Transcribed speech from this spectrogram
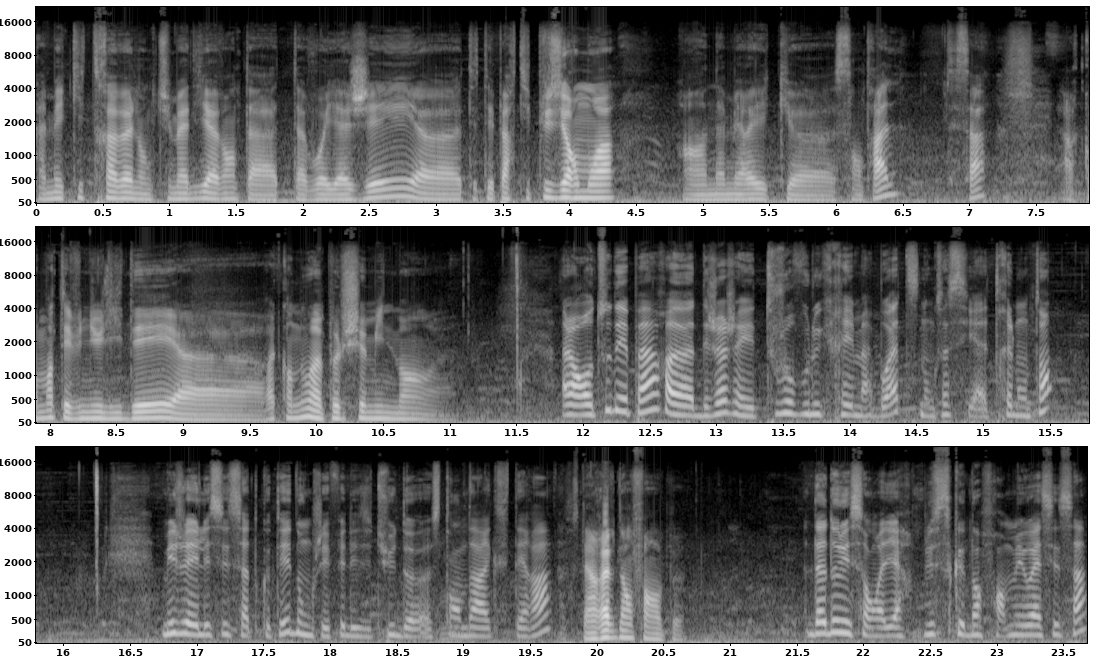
à Make It Travel Donc tu m'as dit avant, tu as, voyagé, tu étais parti plusieurs mois en Amérique euh, centrale, c'est ça? Alors comment t'es venu l'idée euh, Raconte-nous un peu le cheminement. euh. Alors au tout départ, euh, déjà j'avais toujours voulu créer ma boîte, donc ça c'est il y a très longtemps. Mais j'avais laissé ça de côté, donc j'ai fait des études euh, standards, etc. C'était un rêve d'enfant un peu. D'adolescent, on va dire, plus que d'enfant. Mais ouais, c'est ça.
